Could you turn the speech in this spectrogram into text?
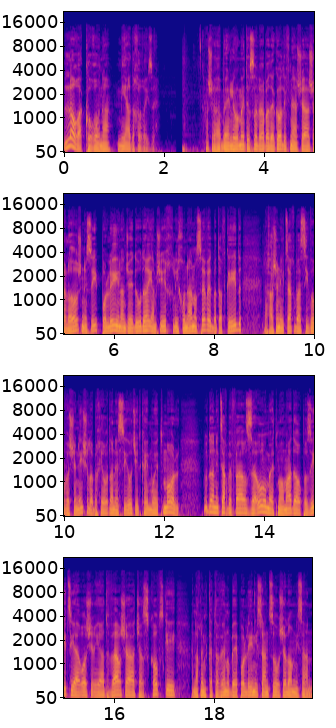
לא רק קורונה, מיד אחרי זה. השעה הבינלאומית 24 דקות לפני השעה 3, נשיא פולין אנג'י דודה ימשיך לכהונה נוספת בתפקיד לאחר שניצח בסיבוב השני של הבחירות לנשיאות שהתקיימו אתמול. דודה ניצח בפער זעום את מועמד האופוזיציה, ראש עיריית ורשה, צ'סקובסקי. אנחנו עם כתבנו בפולין, ניסן צור, שלום ניסן.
